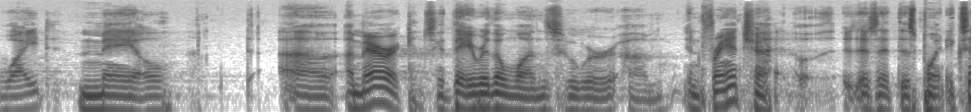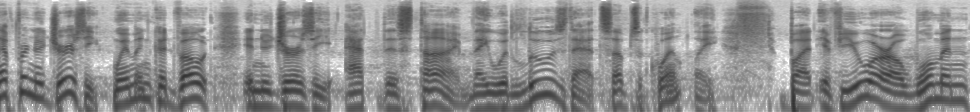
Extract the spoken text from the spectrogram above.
white male uh, Americans. They were the ones who were um, enfranchised at this point, except for New Jersey. Women could vote in New Jersey at this time. They would lose that subsequently. But if you were a woman,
